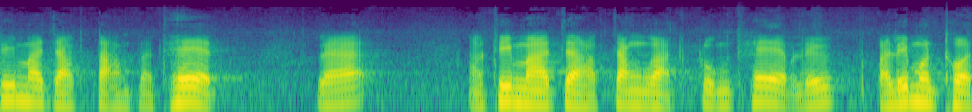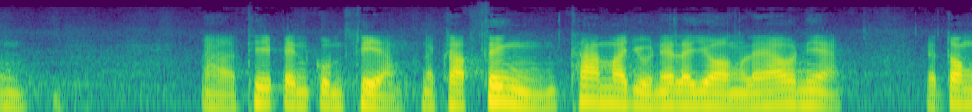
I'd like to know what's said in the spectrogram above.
ที่มาจากต่างประเทศ และที่มาจากจังหวัดกรุงเทพหรือปริมณฑลที่เป็นกลุ่มเสี่ยงนะครับ ซึ่งถ้ามาอยู่ในระยองแล้วเนี่ยจะต้อง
